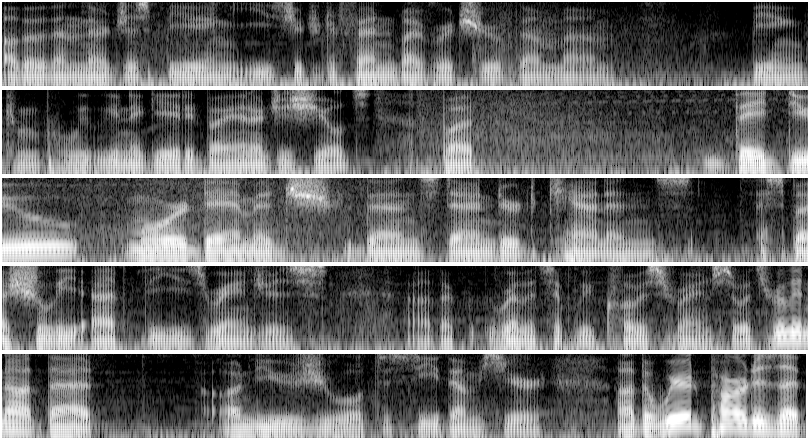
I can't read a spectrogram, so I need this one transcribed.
other than they're just being easier to defend by virtue of them um, being completely negated by energy shields. But they do more damage than standard cannons, especially at these ranges, uh, the relatively close range. So it's really not that unusual to see them here. Uh, the weird part is that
